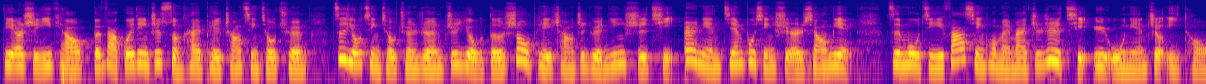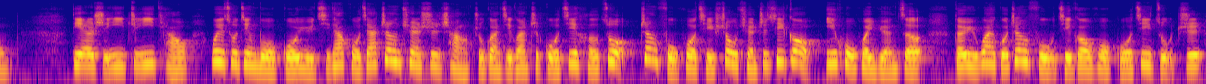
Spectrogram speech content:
第二十一条，本法规定之损害赔偿请求权，自有请求权人之有得受赔偿之原因时起二年间不行使而消灭；自募集、发行或买卖之日起逾五年者，一同。第二十一之一条，为促进我国与其他国家证券市场主管机关之国际合作，政府或其授权之机构依互惠原则，得与外国政府机构或国际组织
